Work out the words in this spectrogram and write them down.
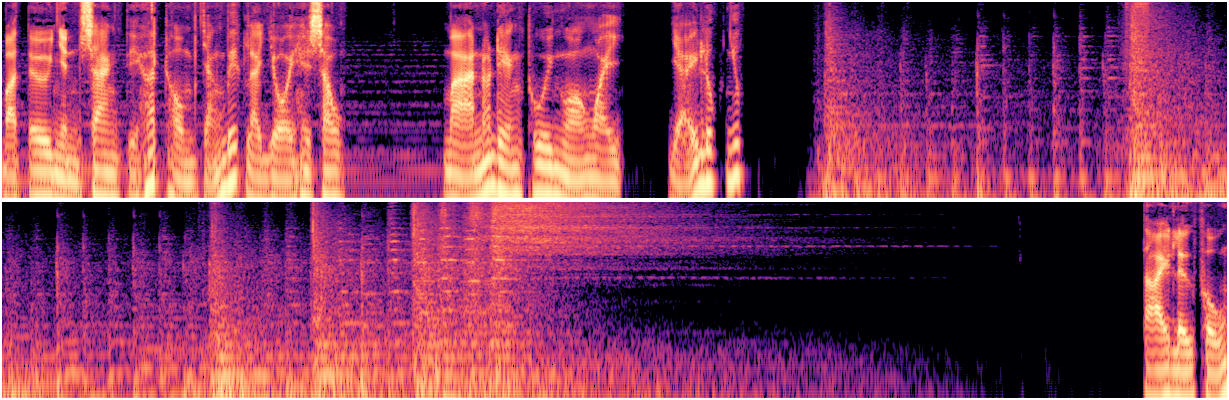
Bà Tư nhìn sang thì hết hồn chẳng biết là dồi hay sâu, Mà nó đen thui ngọ ngoậy Dễ lúc nhúc. Tại lữ phủ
